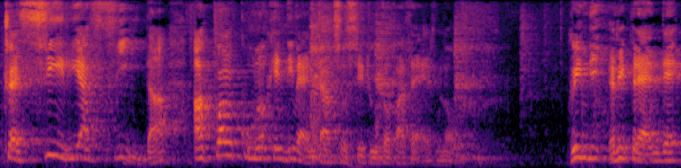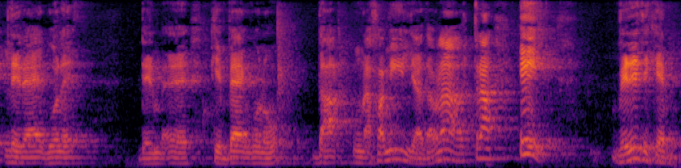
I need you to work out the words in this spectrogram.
cioè si riaffida a qualcuno che diventa il sostituto paterno. Quindi riprende le regole del, eh, che vengono da una famiglia, da un'altra e vedete che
